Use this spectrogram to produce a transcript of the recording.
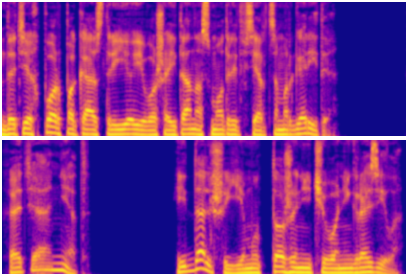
До тех пор, пока острие его шайтана смотрит в сердце Маргариты. Хотя нет. И дальше ему тоже ничего не грозило.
